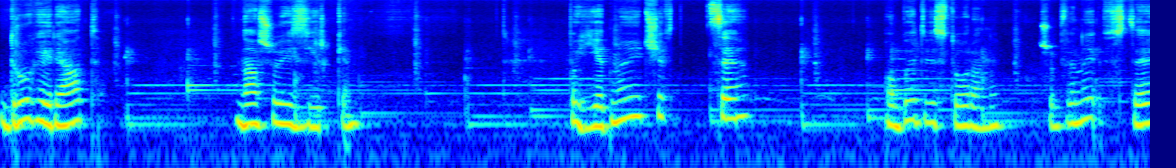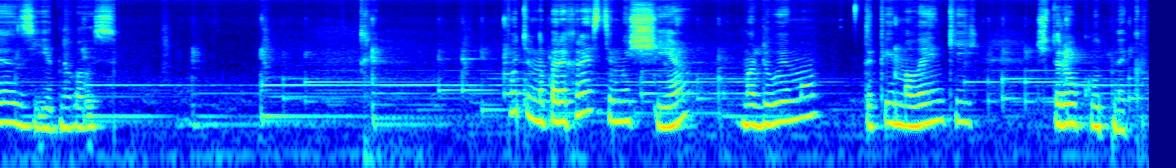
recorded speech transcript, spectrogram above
другий ряд нашої зірки, поєднуючи це обидві сторони, щоб вони все з'єднувались. Потім на перехресті ми ще малюємо такий маленький чотирикутник.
